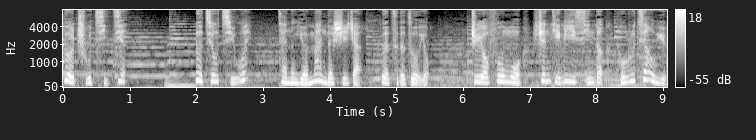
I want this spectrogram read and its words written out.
各出其见，各就其位，才能圆满地施展各自的作用。只有父母身体力行地投入教育，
